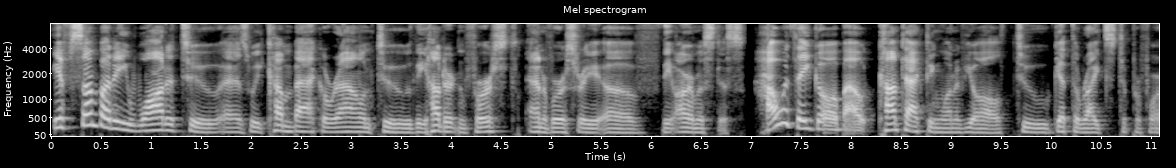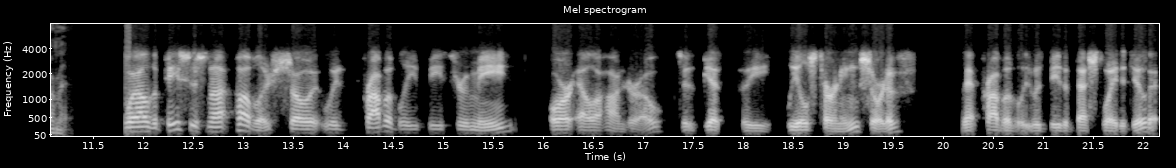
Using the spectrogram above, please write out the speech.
If somebody wanted to, as we come back around to the 101st anniversary of the armistice, how would they go about contacting one of y'all to get the rights to perform it? Well, the piece is not published, so it would probably be through me or Alejandro to get the wheels turning, sort of. That probably would be the best way to do it.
